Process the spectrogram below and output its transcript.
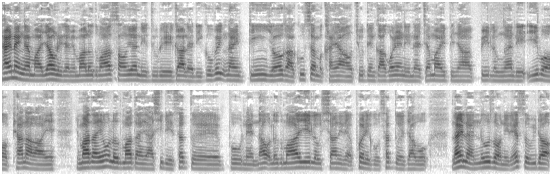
ထိုင်းနိုင်ငံမှာရောက်နေတဲ့မြန်မာအလုပ်သမားဆောင်ရွက်နေသူတွေကလည်း COVID-19 ရောဂါကူးစက်မခံရအောင်ကြိုတင်ကာကွယ်တဲ့အနေနဲ့ကျန်းမာရေးပညာပေးလုပ်ငန်းတွေ၊အရေးပေါ်ဖျားနာလာရင်မြန်မာသံရုံးအလုပ်သမားသံအရာရှိတွေကိုဆက်သွယ်ဖို့နဲ့နောက်အလုပ်သမားရေးလှုပ်ရှားနေတဲ့အဖွဲ့တွေကိုဆက်သွယ်ကြဖို့လိုက်လံနှိုးဆော်နေတယ်လို့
